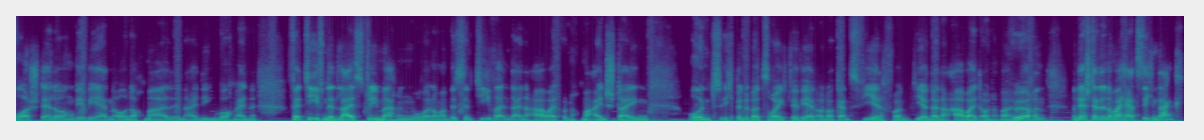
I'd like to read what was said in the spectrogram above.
Vorstellung. Wir werden auch noch mal in einigen Wochen einen vertiefenden Livestream machen, wo wir noch mal ein bisschen tiefer in deine Arbeit und noch mal einsteigen und ich bin überzeugt, wir werden auch noch ganz viel von dir und deiner Arbeit auch noch mal hören. An der Stelle nochmal herzlichen Dank,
